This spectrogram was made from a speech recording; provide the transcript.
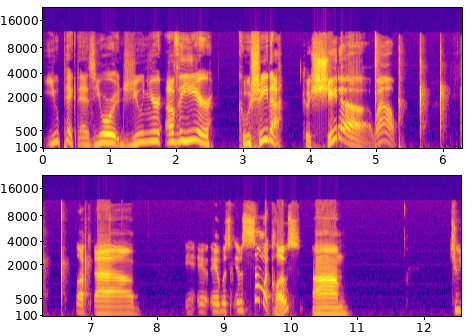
you picked as your Junior of the Year, Kushida. Kushida. Wow. Look, uh, it, it was it was somewhat close. Um, two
